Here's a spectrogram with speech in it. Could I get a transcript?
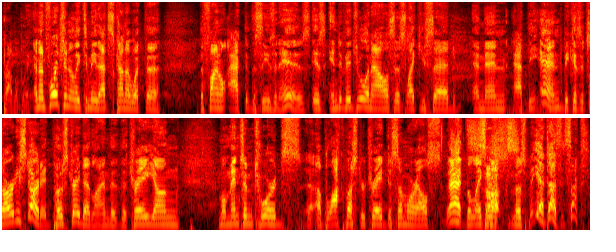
probably. And unfortunately, to me, that's kind of what the the final act of the season is: is individual analysis, like you said, and then at the end, because it's already started, post trade deadline, the the Trey Young momentum towards a blockbuster trade to somewhere else. That the Lakers sucks. most yeah, it does. It sucks.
